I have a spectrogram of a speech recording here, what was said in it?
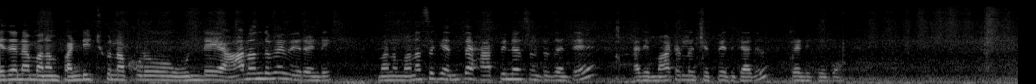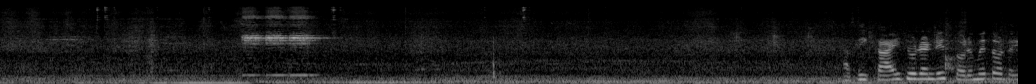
ఏదైనా మనం పండించుకున్నప్పుడు ఉండే ఆనందమే వేరండి. మన మనసుకి ఎంత హ్యాపీనెస్ ఉంటుందంటే అది మాటల్లో చెప్పేది కాదు. రండి చూద్దాం. అసలు ఈ కాయ చూడండి తొడిమితోటి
